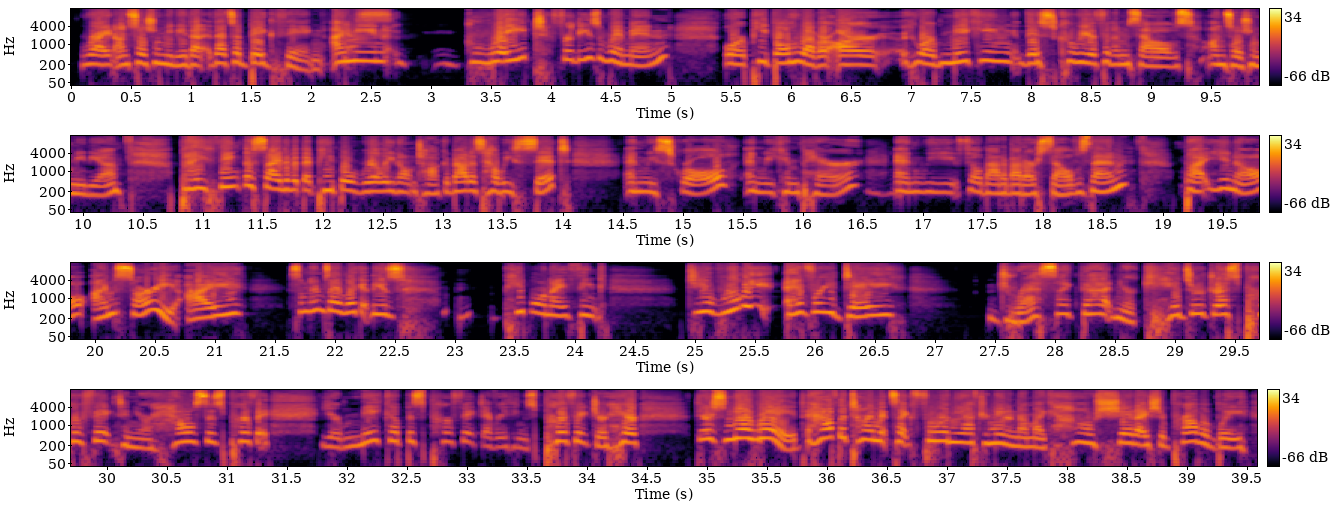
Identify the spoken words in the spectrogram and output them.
right on social media. That that's a big thing. I Yes. mean, great for these women or people whoever are who are making this career for themselves on social media. But i think the side of it that people really don't talk about is how we sit and we scroll and we compare mm-hmm. and we feel bad about ourselves then. But you know i'm sorry. I sometimes i look at these people and i think do you really every day dress like that and your kids are dressed perfect and your house is perfect your makeup is perfect everything's perfect your hair there's no way half the time it's like four in the afternoon and i'm like oh shit i should probably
